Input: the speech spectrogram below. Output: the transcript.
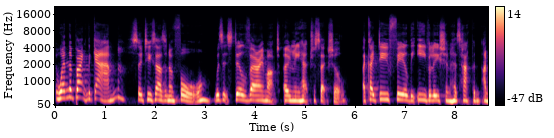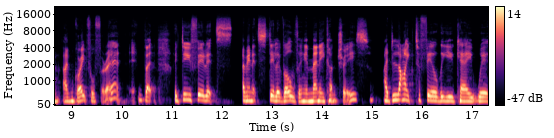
When the bank began, so 2004, was it still very much only heterosexual? Like I do feel the evolution has happened. I'm I'm grateful for it, but I do feel it's I mean, it's still evolving in many countries. I'd like to feel the UK, we're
